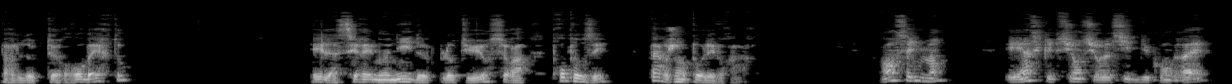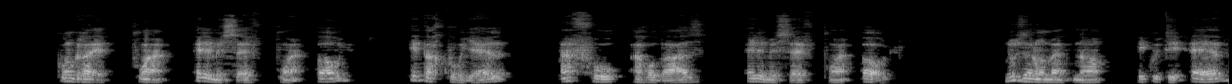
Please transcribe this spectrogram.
par le docteur Roberto, et la cérémonie de clôture sera proposée par Jean-Paul Évrard. Renseignements et inscriptions sur le site du congrès congrès lmsf.org et par courriel info.lmsf.org. Nous allons maintenant écouter Ève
